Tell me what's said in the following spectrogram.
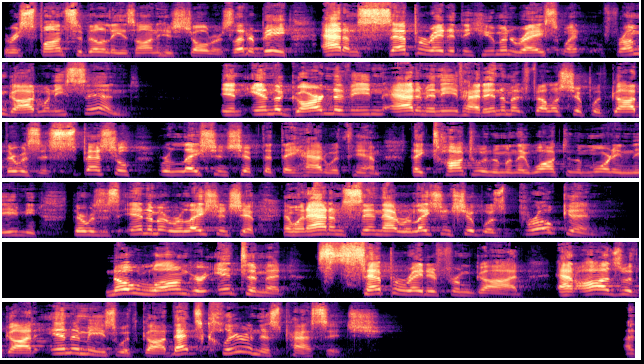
The responsibility is on his shoulders. Let Letter B, Adam separated the human race from God when he sinned. In, in the Garden of Eden, Adam and Eve had intimate fellowship with God. There was this special relationship that they had with Him. They talked with Him when they walked in the morning and the evening. There was this intimate relationship. And when Adam sinned, that relationship was broken. No longer intimate, separated from God, at odds with God, enemies with God. That's clear in this passage. Uh,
